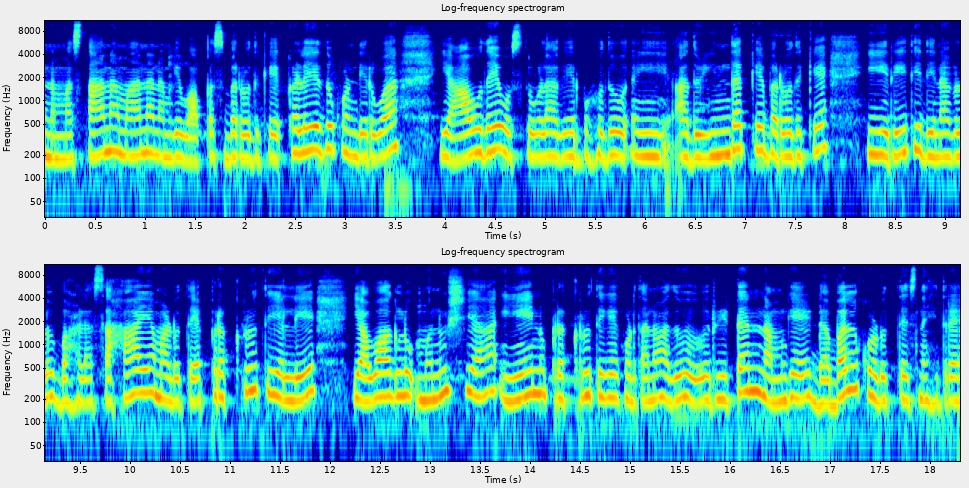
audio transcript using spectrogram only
ನಮ್ಮ ಸ್ಥಾನಮಾನ ನಮಗೆ ವಾಪಸ್ ಬರೋದಕ್ಕೆ ಕಳೆದುಕೊಂಡಿರುವ ಯಾವುದೇ ವಸ್ತುಗಳಾಗಿರಬಹುದು, ಈ ಅದು ಹಿಂದಕ್ಕೆ ಬರೋದಕ್ಕೆ ಈ ರೀತಿ ದಿನಗಳು ಬಹಳ ಸಹಾಯ ಮಾಡುತ್ತೆ. ಪ್ರಕೃತಿಯಲ್ಲಿ ಯಾವಾಗಲೂ ಮನುಷ್ಯ ಏನು ಪ್ರಕೃತಿಗೆ ಕೊಡ್ತಾನೋ ಅದು ರಿಟರ್ನ್ ನಮಗೆ ಡಬಲ್ ಕೊಡುತ್ತೆ ಸ್ನೇಹಿತರೆ.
